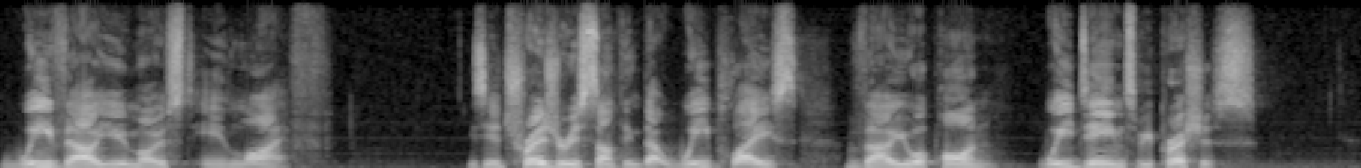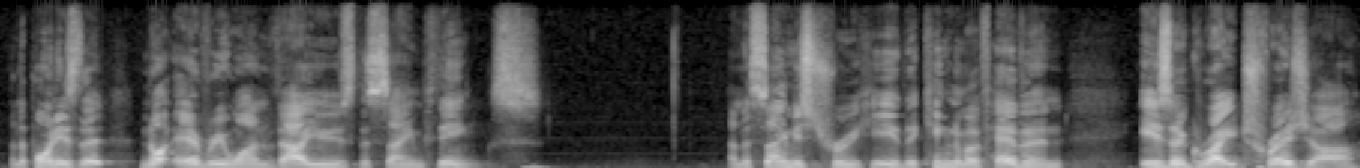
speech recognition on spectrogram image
we value most in life. You see, a treasure is something that we place value upon, we deem to be precious. And the point is that not everyone values the same things. And the same is true here. The kingdom of heaven is a great treasure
